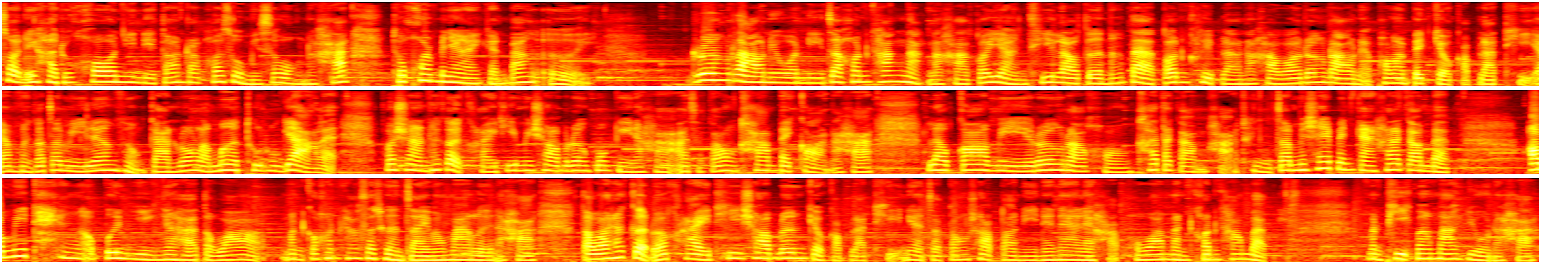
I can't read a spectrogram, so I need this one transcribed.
สวัสดีค่ะทุกคนยินดีต้อนรับเข้าสู่มิสวงนะคะ ทุกคนเป็นยังไงกันบ้างเอ่ย เรื่องราวในวันนี้จะค่อนข้างหนักนะคะ ก็อย่างที่เราเตือนตั้งแต่ต้นคลิปแล้วนะคะ ว่าเรื่องราวเนี่ยพอมันเป็นเกี่ยวกับลัทธิมันก็จะมีเรื่องของการล่วงละเมิดทุกๆอย่างแหละ เพราะฉะนั้นถ้าเกิดใครที่ไม่ชอบเรื่องพวกนี้นะคะ อาจจะต้องข้ามไปก่อนนะคะแล้วก็มีเรื่องราวของฆาตกรรมค่ะ ถึงจะไม่ใช่เป็นการฆาตกรรมแบบ เอามีดแทงเอาปืนยิงนะคะ แต่ว่ามันก็ค่อนข้างสะเทือนใจมากๆเลยนะคะ แต่ว่าถ้าเกิดว่าใครที่ชอบเรื่องเกี่ยวกับลัทธิเนี่ยจะต้องชอบตอนนี้แน่ๆเลยค่ะ เพราะว่ามันค่อนข้างแบบมันพีคมากๆอยู่นะคะ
